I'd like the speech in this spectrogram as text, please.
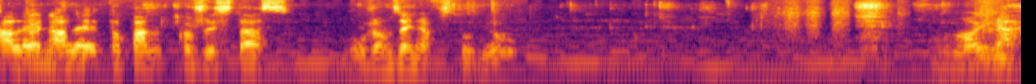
ale, pytanie. ale to pan korzysta z urządzenia w studiu? No i jak?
